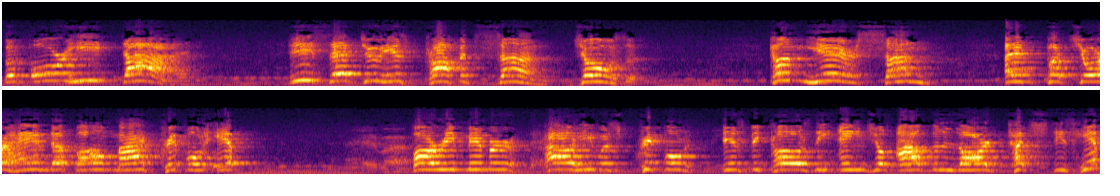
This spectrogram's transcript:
before he died, he said to his prophet son, Joseph, Come here, son, and put your hand up on my crippled hip. Amen. For remember how he was crippled is because the angel of the Lord touched his hip.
